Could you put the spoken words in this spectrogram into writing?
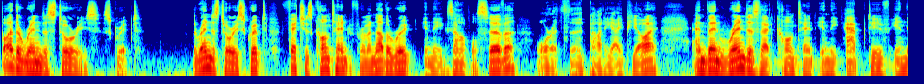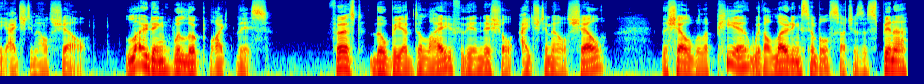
by the render stories script. The render stories script fetches content from another route in the example server or a third-party API, and then renders that content in the app div in the HTML shell. Loading will look like this. First, there'll be a delay for the initial HTML shell. The shell will appear with a loading symbol such as a spinner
